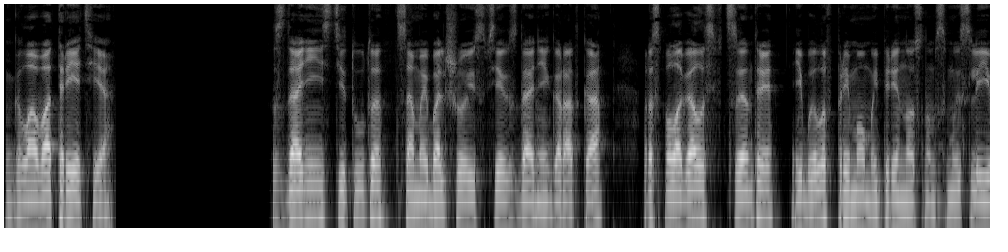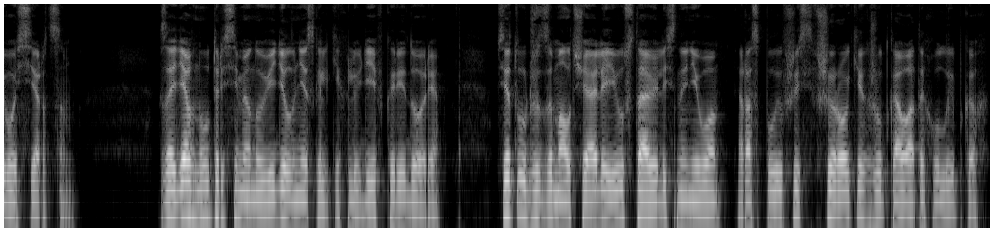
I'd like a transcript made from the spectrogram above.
Глава третья. Здание института, самое большое из всех зданий городка, располагалось в центре и было в прямом и переносном смысле его сердцем. Зайдя внутрь, Семен увидел нескольких людей в коридоре. Все тут же замолчали и уставились на него, расплывшись в широких жутковатых улыбках.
